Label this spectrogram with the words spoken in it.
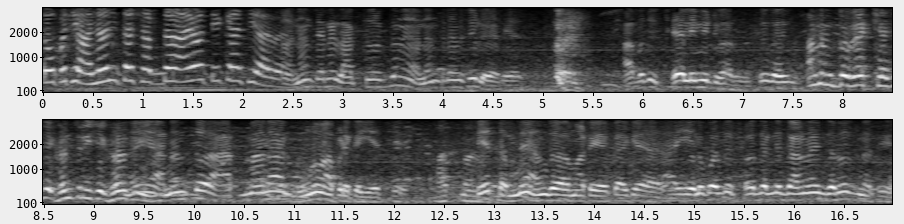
તો પછી અનંત શબ્દ આવ્યો તે ક્યાંથી આવ્યો અનંત એને લાગતું લાગતું ને અનંત ને શું લે આ બધું છે લિમિટ વાળું. શું કહ્યું? અનંત વ્યાખ્યા છે ઘંટરી છે ગણતરી નહીં અનંત આત્માના ગુણો આપણે કહીએ છીએ. તે તમને સમજાવવા માટે કારણ કે એ લોકો તો છ જણ ને જાણવાની જરૂર જ નથી.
